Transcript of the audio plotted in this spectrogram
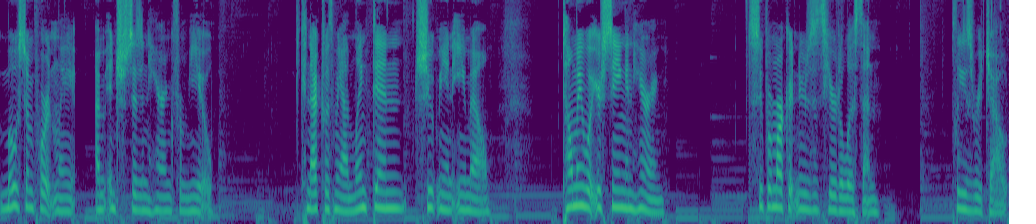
Most importantly, I'm interested in hearing from you. Connect with me on LinkedIn, shoot me an email. Tell me what you're seeing and hearing. Supermarket News is here to listen. Please reach out.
